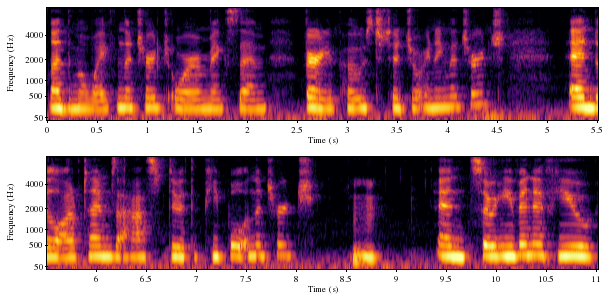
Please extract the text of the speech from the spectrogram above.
led them away from the church or makes them very opposed to joining the church. And a lot of times that has to do with the people in the church hmm and so, even if you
